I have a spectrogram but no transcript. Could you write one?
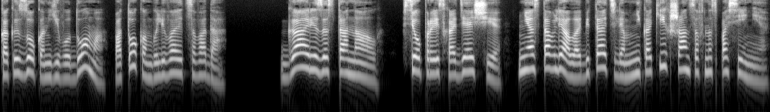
как из окон его дома потоком выливается вода. Гарри застонал. Все происходящее не оставляло обитателям никаких шансов на спасение.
